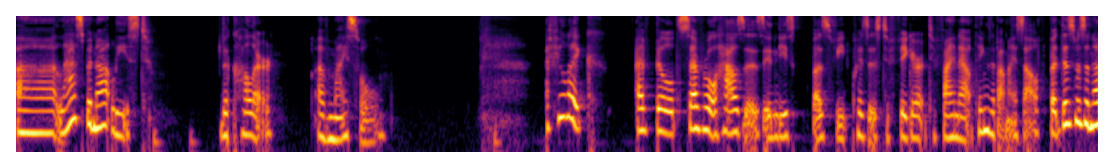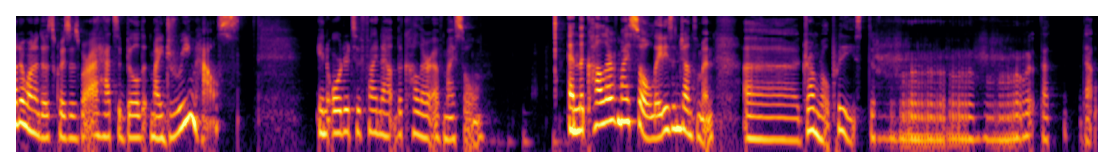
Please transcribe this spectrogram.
uh, last but not least, the color of my soul. I feel like I've built several houses in these BuzzFeed quizzes to figure to find out things about myself, but this was another one of those quizzes where I had to build my dream house in order to find out the color of my soul. And the color of my soul, ladies and gentlemen, uh, drum roll, please. That that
